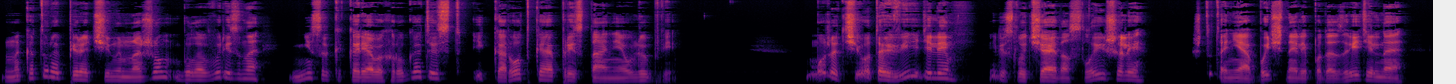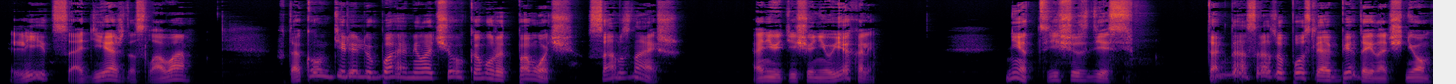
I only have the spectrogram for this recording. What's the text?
на которой перочинным ножом было вырезано несколько корявых ругательств и короткое признание в любви. Может, чего-то видели или случайно слышали, что-то необычное или подозрительное, лица, одежда, слова. В таком деле любая мелочевка может помочь, сам знаешь. Они ведь еще не уехали? Нет, еще здесь. Тогда сразу после обеда и начнем.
